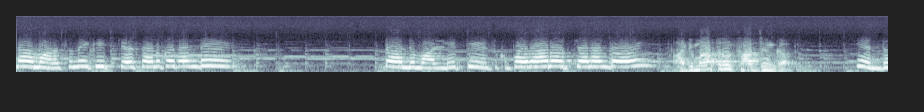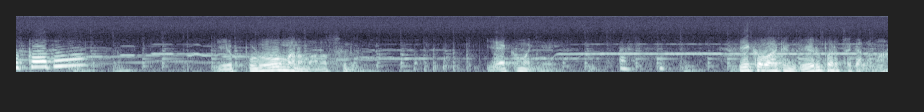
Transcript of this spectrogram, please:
నా మనసు మీకు ఇచ్చేసాను కదండి. దాన్ని మళ్ళీ తీసుకుపోదా అని వచ్చానండోయ్ అది మాత్రం సాధ్యం కాదు. ఎందుకు కాదు? ఎప్పుడో మన మనస్సులు ఏకమయ్యాయి. ఇక వాటిని వేరుపరచగలమా?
